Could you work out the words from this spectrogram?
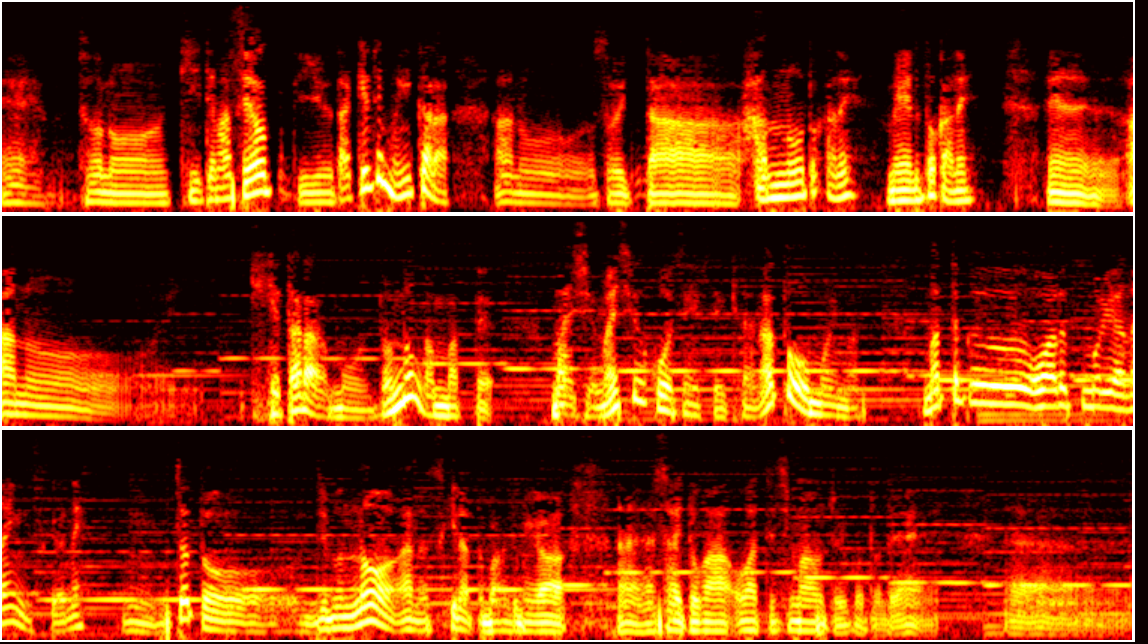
えーその、聞いてますよっていうだけでもいいから、あのそういった反応とかね、メールとかね、えーあの聞けたらもうどんどん頑張って、毎週毎週更新していきたいなと思います。全く終わるつもりはないんですけどね。うん、ちょっと自分のあの好きだった番組が、サイトが終わってしまうということで、えー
